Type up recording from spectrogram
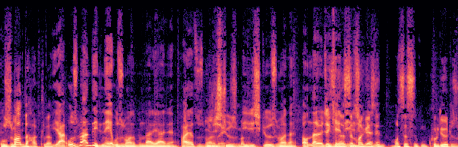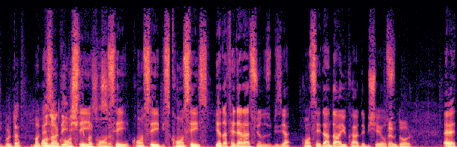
Uzman da haklı. ya uzman değil. Ne uzmanı bunlar yani? Hayat uzmanı. İlişki uzmanı. İlişki uzmanı. Onlar önce Biz kendi nasıl ilişkilerini- magazin masası kuruyoruz burada? Magazin, Onlar da ilişki konseyi, masası. konseyi, konseyi biz konseyiz. Ya da federasyonuz biz ya. Konseyden daha yukarıda bir şey olsun. Tabii doğru. Evet.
